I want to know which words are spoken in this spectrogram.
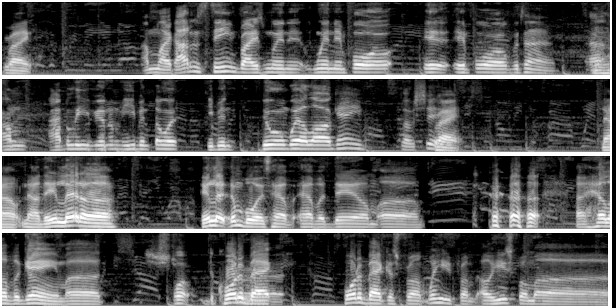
Right. I'm like, I done seen Bryce winning it, win in four in, in four overtime. Mhm. I, I'm I believe in him. He been throwing, he been doing well all game. So shit. Right. Now, now they let uh they let them boys have have a damn uh a hell of a game. Uh the quarterback Uh, quarterback is from where he from? Oh, he's from uh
